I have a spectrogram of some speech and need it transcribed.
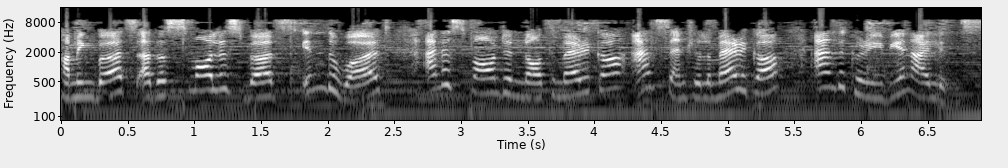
Hummingbirds are the smallest birds in the world and is found in North America and Central America and the Caribbean islands.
